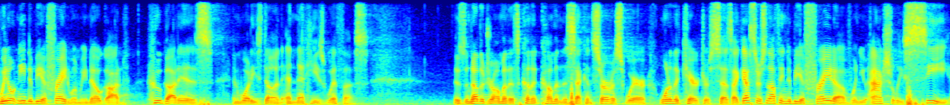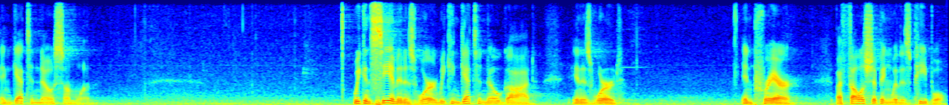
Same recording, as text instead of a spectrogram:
We don't need to be afraid when we know God, who God is, and what he's done, and that he's with us. There's another drama that's going to come in the second service where one of the characters says, I guess there's nothing to be afraid of when you actually see and get to know someone. We can see him in his word. We can get to know God in his word, in prayer, by fellowshipping with his people.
